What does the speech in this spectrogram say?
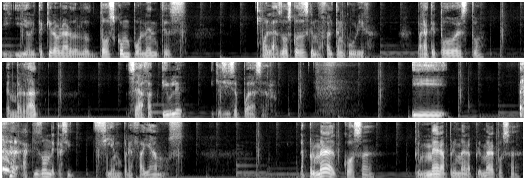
y, ahorita quiero hablar de los dos componentes, o las dos cosas que nos faltan cubrir, para que todo esto, en verdad, sea factible y que sí se pueda hacer. Y aquí es donde casi siempre fallamos. La primera cosa, primera, primera, primera cosa,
